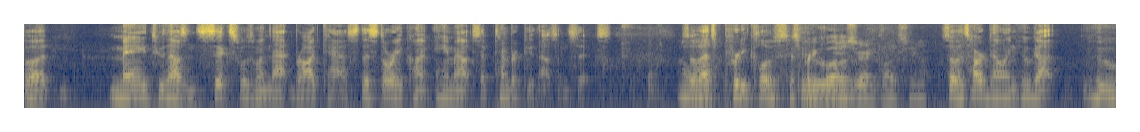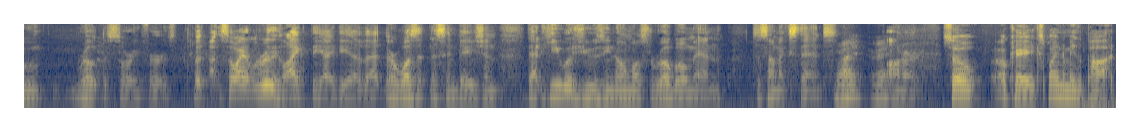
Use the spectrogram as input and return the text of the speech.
but May 2006 was when that broadcast. This story came out September 2006. so wow. that's pretty close. That's to, pretty close. was very close. Yeah. So it's hard telling who got who wrote the story first. But uh, so I really liked the idea that there wasn't this invasion that he was using almost Robomen to some extent Right. Right. on Earth. So, okay, explain to me the pod.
